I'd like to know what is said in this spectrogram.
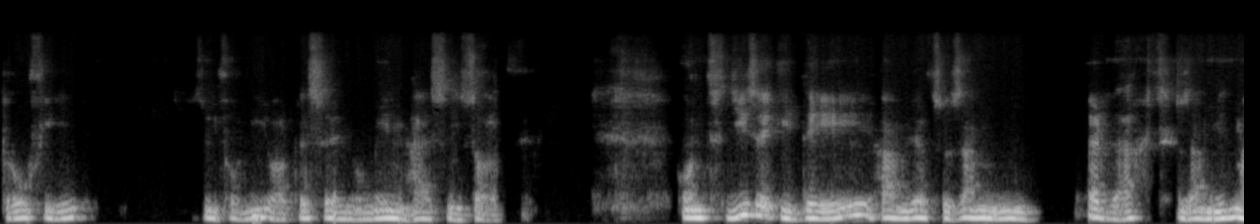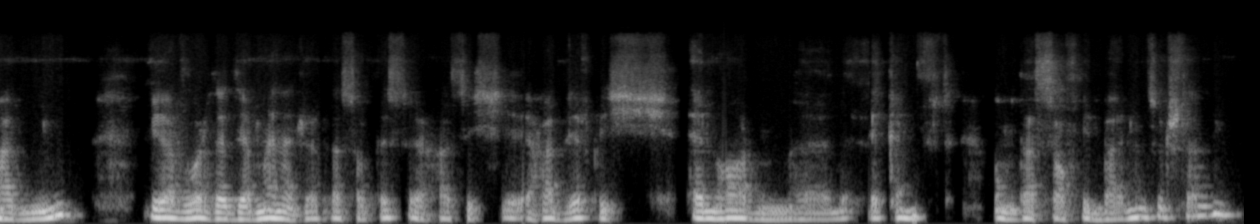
Profi-Symphonieorchester in Rumänien heißen sollte. Und diese Idee haben wir zusammen erdacht, zusammen mit Martin, er wurde der Manager des Orchesters. Er hat, sich, er hat wirklich enorm äh, gekämpft, um das auf den Beinen zu stellen.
